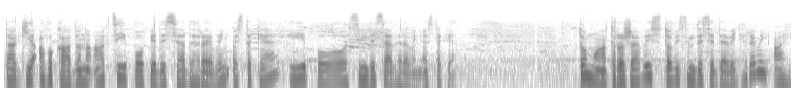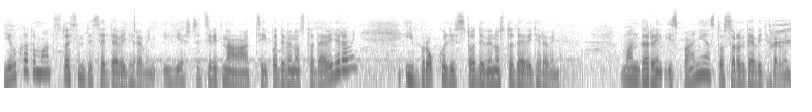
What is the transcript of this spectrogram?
Так, є авокадо на акції по 50 гривень, ось таке, і по 70 гривень, ось таке. Томат рожевий 189 гривень, а гілка томат 179 гривень. І є ще цвітна на акції по 99 гривень і брокколі 199 гривень. Мандарин Іспанія 149 гривень.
